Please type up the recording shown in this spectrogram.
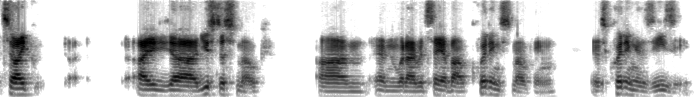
So I, I uh, used to smoke, um, and what I would say about quitting smoking is quitting is easy.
